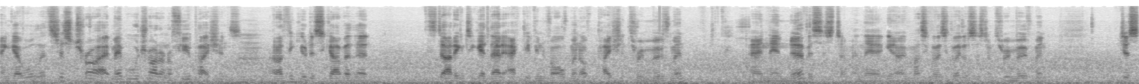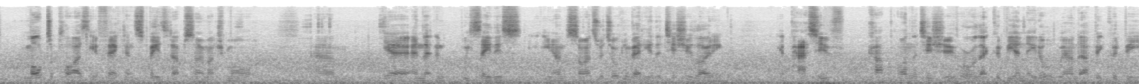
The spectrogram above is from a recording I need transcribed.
and go, well, let's just try it. Maybe we'll try it on a few patients. Mm. And I think you'll discover that starting to get that active involvement of patient through movement and their nervous system and their, you know, musculoskeletal system through movement just multiplies the effect and speeds it up so much more. Um, yeah, and, that, and we see this, you know, in the science we're talking about here, the tissue loading, a passive cup on the tissue, or that could be a needle wound up, it could be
